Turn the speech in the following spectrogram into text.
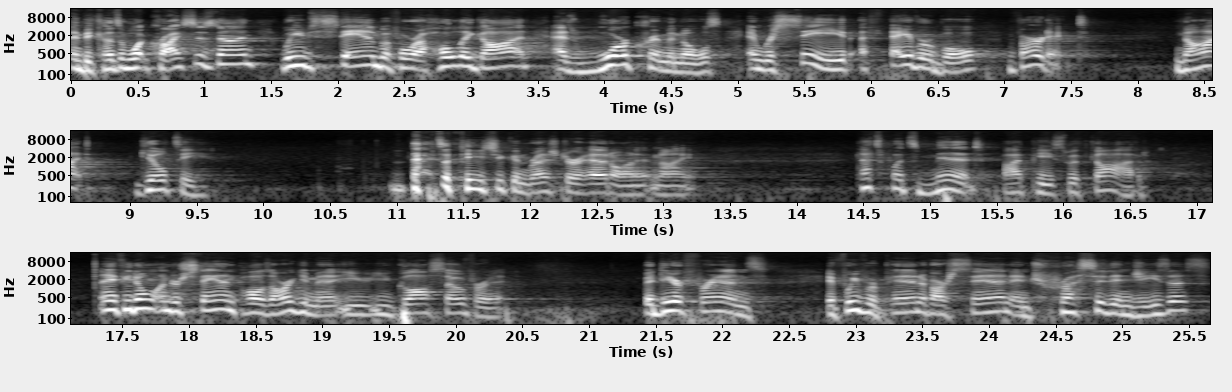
And because of what Christ has done, we stand before a holy God as war criminals and receive a favorable verdict. Not guilty. That's a peace you can rest your head on at night. That's what's meant by peace with God. And if you don't understand Paul's argument, you, you gloss over it. But, dear friends, if we repent of our sin and trusted in Jesus,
